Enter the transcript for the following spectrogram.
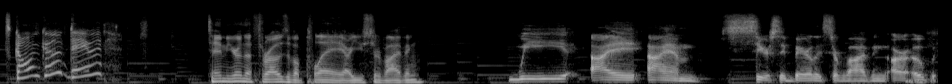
It's going good, David. Tim, you're in the throes of a play. Are you surviving? We, I, I am seriously barely surviving our open.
